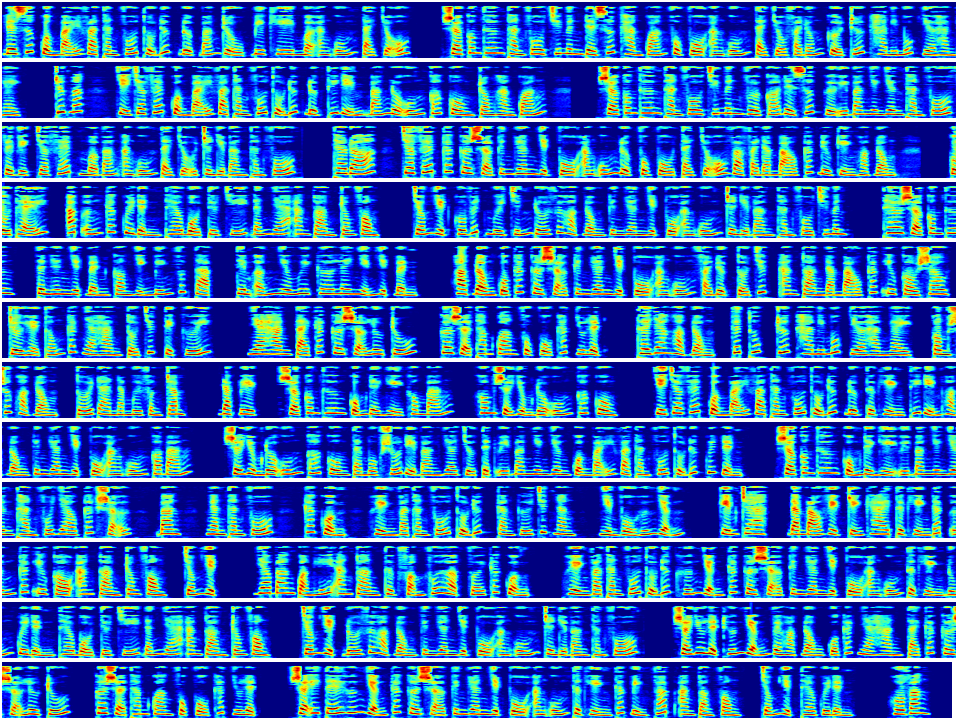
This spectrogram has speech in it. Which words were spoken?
Đề xuất quận 7 và thành phố Thủ Đức được bán rượu bia khi mở ăn uống tại chỗ. Sở Công Thương Thành phố Hồ Chí Minh đề xuất hàng quán phục vụ ăn uống tại chỗ phải đóng cửa trước 21 giờ hàng ngày. Trước mắt, chỉ cho phép quận 7 và thành phố Thủ Đức được thí điểm bán đồ uống có cồn trong hàng quán. Sở Công Thương Thành phố Hồ Chí Minh vừa có đề xuất gửi Ủy ban nhân dân thành phố về việc cho phép mở bán ăn uống tại chỗ trên địa bàn thành phố. Theo đó, cho phép các cơ sở kinh doanh dịch vụ ăn uống được phục vụ tại chỗ và phải đảm bảo các điều kiện hoạt động. Cụ thể, áp ứng các quy định theo Bộ Tiêu chí đánh giá an toàn trong phòng chống dịch COVID-19 đối với hoạt động kinh doanh dịch vụ ăn uống trên địa bàn thành phố Hồ Chí Minh. Theo Sở Công Thương, tình hình dịch bệnh còn diễn biến phức tạp, tiềm ẩn nhiều nguy cơ lây nhiễm dịch bệnh. Hoạt động của các cơ sở kinh doanh dịch vụ ăn uống phải được tổ chức an toàn đảm bảo các yêu cầu sau, trừ hệ thống các nhà hàng tổ chức tiệc cưới, nhà hàng tại các cơ sở lưu trú, cơ sở tham quan phục vụ khách du lịch. Thời gian hoạt động kết thúc trước 21 giờ hàng ngày, công suất hoạt động tối đa 50%. Đặc biệt, Sở Công Thương cũng đề nghị không bán, không sử dụng đồ uống có cồn. Chỉ cho phép quận 7 và thành phố Thủ Đức được thực hiện thí điểm hoạt động kinh doanh dịch vụ ăn uống có bán. Sử dụng đồ uống có cồn tại một số địa bàn do Chủ tịch Ủy ban Nhân dân quận 7 và thành phố Thủ Đức quyết định. Sở Công Thương cũng đề nghị Ủy ban Nhân dân thành phố giao các sở, ban, ngành thành phố, các quận, huyện và thành phố Thủ Đức căn cứ chức năng, nhiệm vụ hướng dẫn, kiểm tra, đảm bảo việc triển khai thực hiện đáp ứng các yêu cầu an toàn trong phòng, chống dịch. Giao ban quản lý an toàn thực phẩm phối hợp với các quận, huyện và thành phố Thủ Đức hướng dẫn các cơ sở kinh doanh dịch vụ ăn uống thực hiện đúng quy định theo Bộ Tiêu chí đánh giá an toàn trong phòng, chống dịch đối với hoạt động kinh doanh dịch vụ ăn uống trên địa bàn thành phố. Sở Du lịch hướng dẫn về hoạt động của các nhà hàng tại các cơ sở lưu trú, cơ sở tham quan phục vụ khách du lịch. Sở Y tế hướng dẫn các cơ sở kinh doanh dịch vụ ăn uống thực hiện các biện pháp an toàn phòng, chống dịch theo quy định. Hồ Văn,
